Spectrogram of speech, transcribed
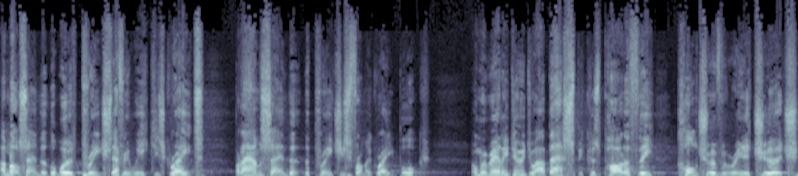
I'm not saying that the word preached every week is great. But I am saying that the preach is from a great book. And we really do do our best because part of the culture of Arena Church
